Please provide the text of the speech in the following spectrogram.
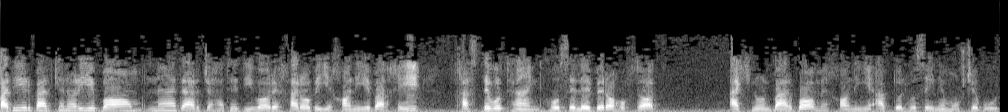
قدیر بر کناری بام نه در جهت دیوار خرابه خانه بلخی خسته و تنگ حوصله به راه افتاد. اکنون بر بام خانه عبدالحسین مورچه بود.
